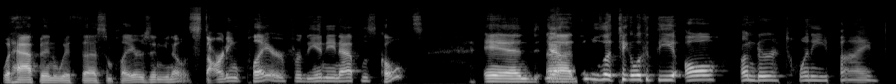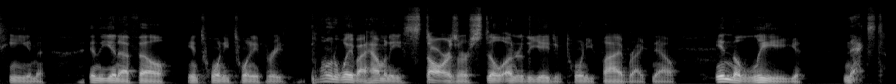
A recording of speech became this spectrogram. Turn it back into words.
what happened with uh, some players and you know starting player for the Indianapolis Colts. And Yeah. uh, then we'll look, take a look at the all under 25 team in the NFL in 2023. Blown away by how many stars are still under the age of 25 right now in the league. Next.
